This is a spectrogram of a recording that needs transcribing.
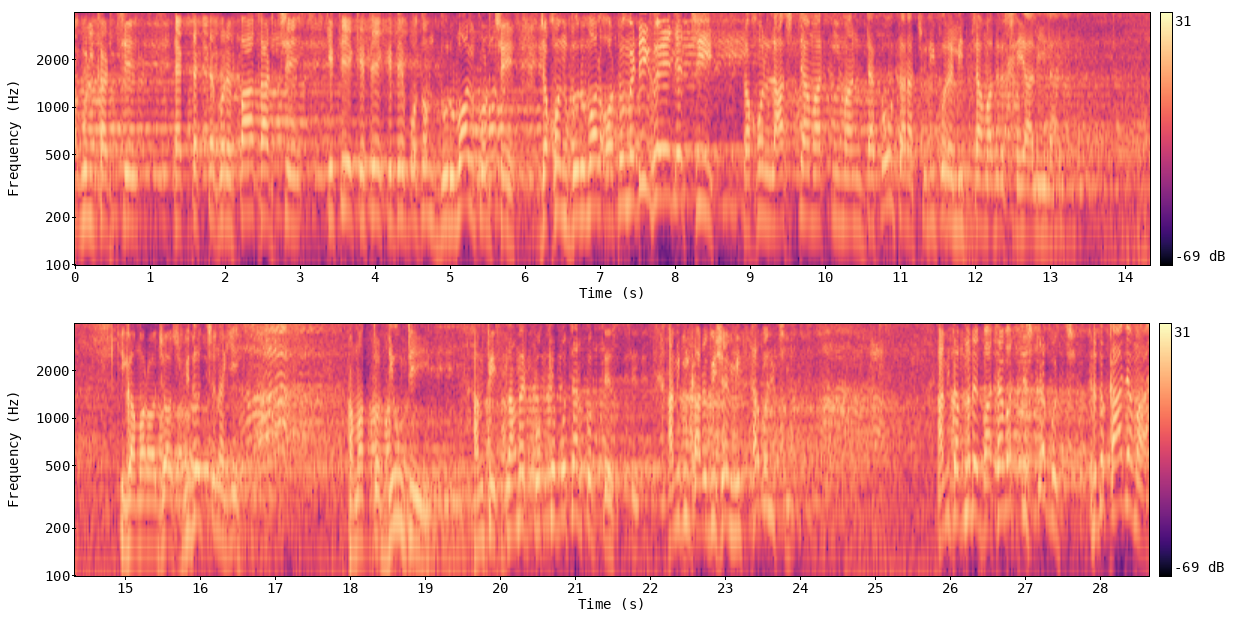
আঙুল কাটছে, একটা একটা করে পা কাটছে, কেটে কেটে কেটে প্রথম দুর্বল করছে। যখন দুর্বল অটোমেটিক হয়ে যাচ্ছি, তখন লাস্টে আমার ইমানটাকেও তারা চুরি করে নিচ্ছে, আমাদের খেয়ালই নাই। কি আমার অজ অসুবিধা হচ্ছে নাকি? আমার তো ডিউটি আমি তো ইসলামের পক্ষে প্রচার করতে এসেছি। আমি কি কারও বিষয়ে মিথ্যা বলছি? আমি তো আপনাদের বাঁচাবার চেষ্টা করছি। এটা তো কাজ আমার।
